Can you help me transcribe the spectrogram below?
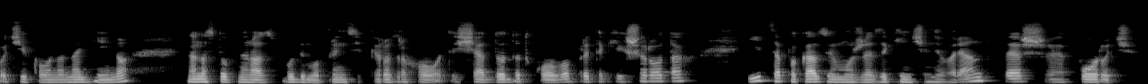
очікувано надійно. На наступний раз будемо, в принципі, розраховувати ще додатково при таких широтах. І це показуємо вже закінчений варіант. Теж е, поруч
